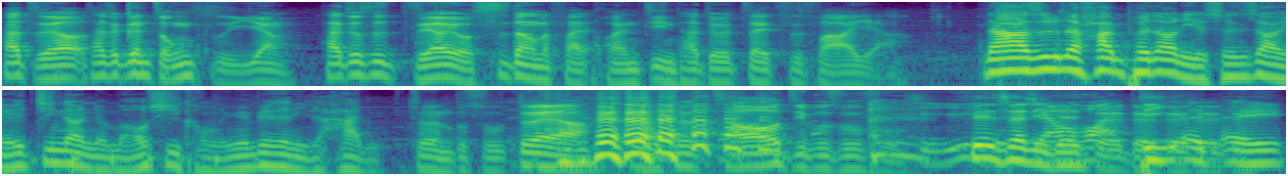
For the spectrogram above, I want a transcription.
它只要它就跟种子一样，它就是只要有适当的环环境，它就会再次发芽，那他是不是那汗喷到你的身上，也会进到你的毛细孔里面，变成你的汗，就很不舒服。对啊，对啊就超级不舒服。变成你的交换对对对对 DNA？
